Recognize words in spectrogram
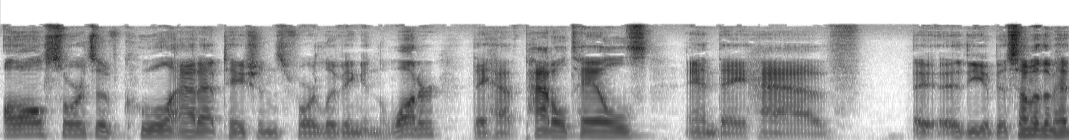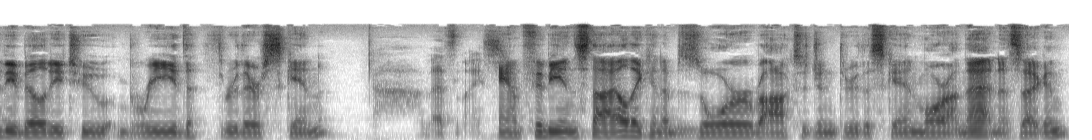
all sorts of cool adaptations for living in the water. They have paddle tails, and they have uh, uh, the some of them have the ability to breathe through their skin, That's nice. amphibian style. They can absorb oxygen through the skin. More on that in a second.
